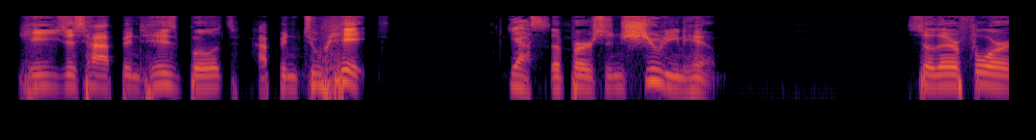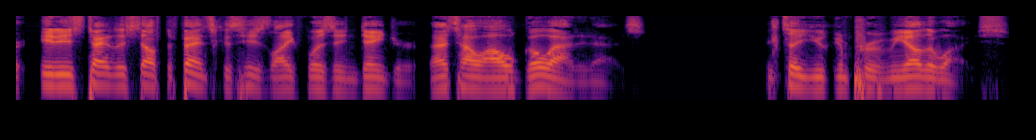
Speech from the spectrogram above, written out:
He just happened his bullets happened to hit yes the person shooting him. So therefore, it is technically self-defense because his life was in danger. That's how I'll go at it as, until you can prove me otherwise.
